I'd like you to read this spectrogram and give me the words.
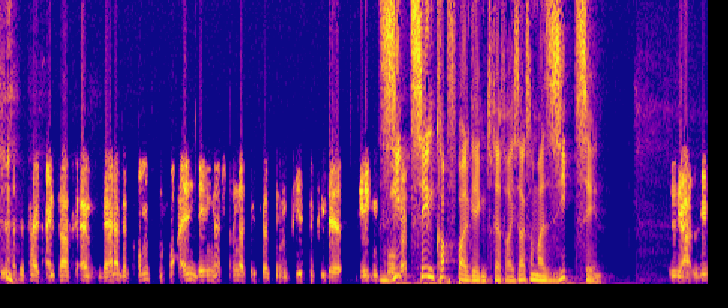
Das ist halt einfach, äh, Werder bekommt vor allen Dingen in der Standardsituation viel zu viele Gegentore. 17 Kopfballgegentreffer, ich sag's nochmal 17. Ja, 17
